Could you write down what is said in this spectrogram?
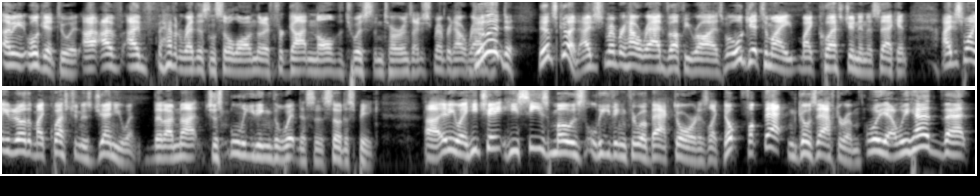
I mean, we'll get to it. I, I've, I've haven't read this in so long that I've forgotten all the twists and turns. I just remembered how rad. Good. That's good. I just remember how rad Vuffi Raa is. But we'll get to my my question in a second. I just want you to know that my question is genuine. That I'm not just leading the witnesses, so to speak. Uh, anyway, he cha- he sees Mohs leaving through a back door and is like, "Nope, fuck that," and goes after him. Well, yeah, we had that,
